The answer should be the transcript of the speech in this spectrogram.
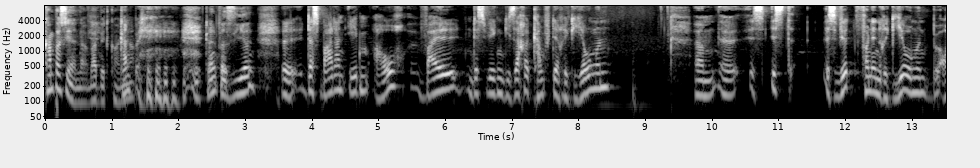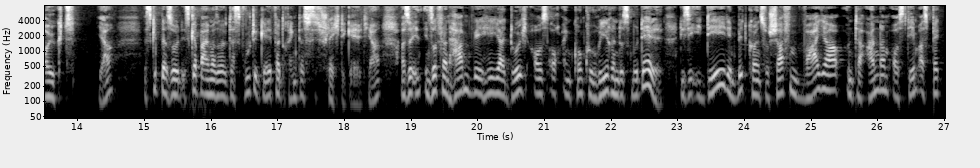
kann passieren da bei Bitcoin. Kann, ja. kann passieren. Äh, das war dann eben auch, weil deswegen die Sache Kampf der Regierungen, ähm, äh, es ist, es wird von den Regierungen beäugt. Ja, es gibt ja so, es gab einmal so, das gute Geld verdrängt das schlechte Geld, ja. Also in, insofern haben wir hier ja durchaus auch ein konkurrierendes Modell. Diese Idee, den Bitcoin zu schaffen, war ja unter anderem aus dem Aspekt,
